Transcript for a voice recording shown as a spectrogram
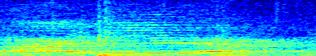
five years.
